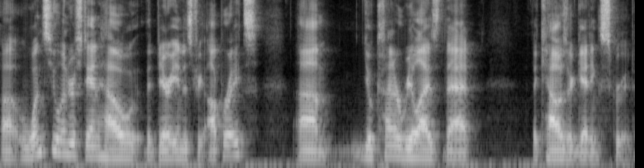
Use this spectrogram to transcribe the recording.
uh, once you understand how the dairy industry operates, um, you'll kind of realize that the cows are getting screwed.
